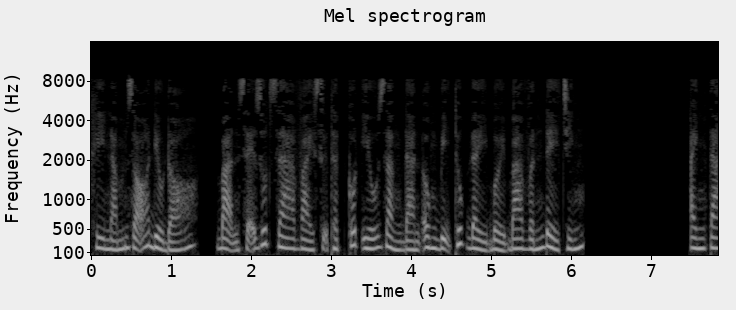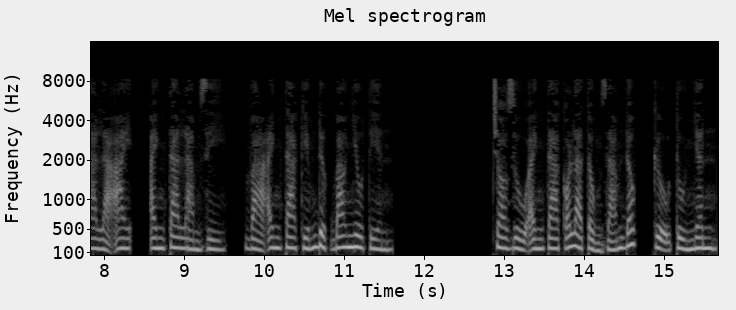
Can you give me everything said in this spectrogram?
Khi nắm rõ điều đó, bạn sẽ rút ra vài sự thật cốt yếu rằng đàn ông bị thúc đẩy bởi ba vấn đề chính. Anh ta là ai, anh ta làm gì, và anh ta kiếm được bao nhiêu tiền. Cho dù anh ta có là tổng giám đốc, cựu tù nhân,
